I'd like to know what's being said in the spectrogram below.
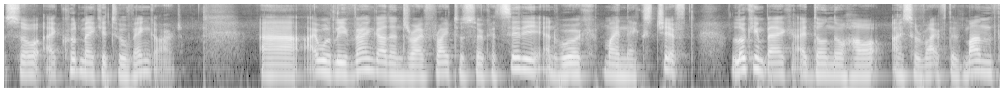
so I could make it to Vanguard. Uh, I would leave Vanguard and drive right to Circuit City and work my next shift. Looking back, I don't know how I survived that month.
